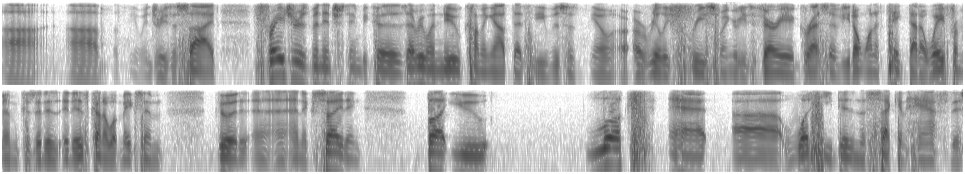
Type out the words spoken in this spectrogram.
Uh, uh, you know, injuries aside, Frazier has been interesting because everyone knew coming out that he was, a, you know, a, a really free swinger. He's very aggressive. You don't want to take that away from him because it is it is kind of what makes him good and, and exciting. But you look at uh, what he did in the second half this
